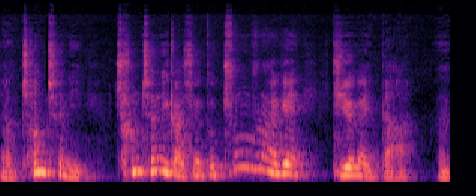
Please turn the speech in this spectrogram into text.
어, 천천히 천천히 가셔도 충분하게 기회가 있다. 어,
